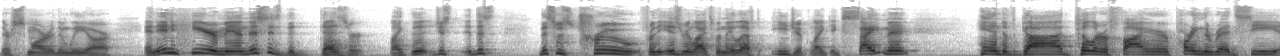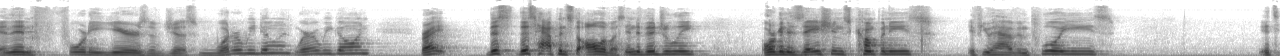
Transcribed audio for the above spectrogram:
they're smarter than we are. And in here, man, this is the desert. Like, the, just this, this was true for the Israelites when they left Egypt. Like, excitement, hand of God, pillar of fire, parting the Red Sea, and then 40 years of just, what are we doing? Where are we going? Right? This, this happens to all of us individually, organizations, companies, if you have employees, it's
